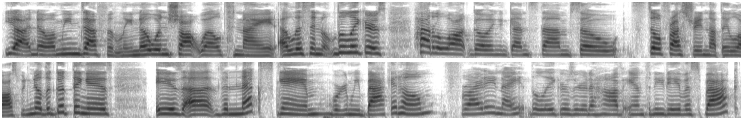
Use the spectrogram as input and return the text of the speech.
yeah, no, I mean, definitely. No one shot well tonight. Uh, listen, the Lakers had a lot going against them, so still frustrating that they lost. But, you know, the good thing is, is uh, the next game. We're going to be back at home Friday night. The Lakers are going to have Anthony Davis back,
